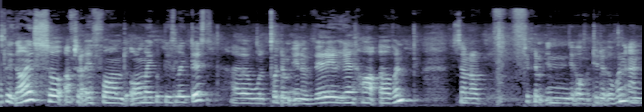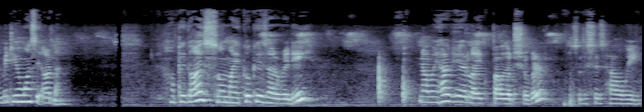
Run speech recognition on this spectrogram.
Okay guys so after I formed all my cookies like this I will put them in a very hot oven. So now stick them in the oven to the oven and meet you once they are done. Okay guys so my cookies are ready. Now I have here like powdered sugar. So this is how we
